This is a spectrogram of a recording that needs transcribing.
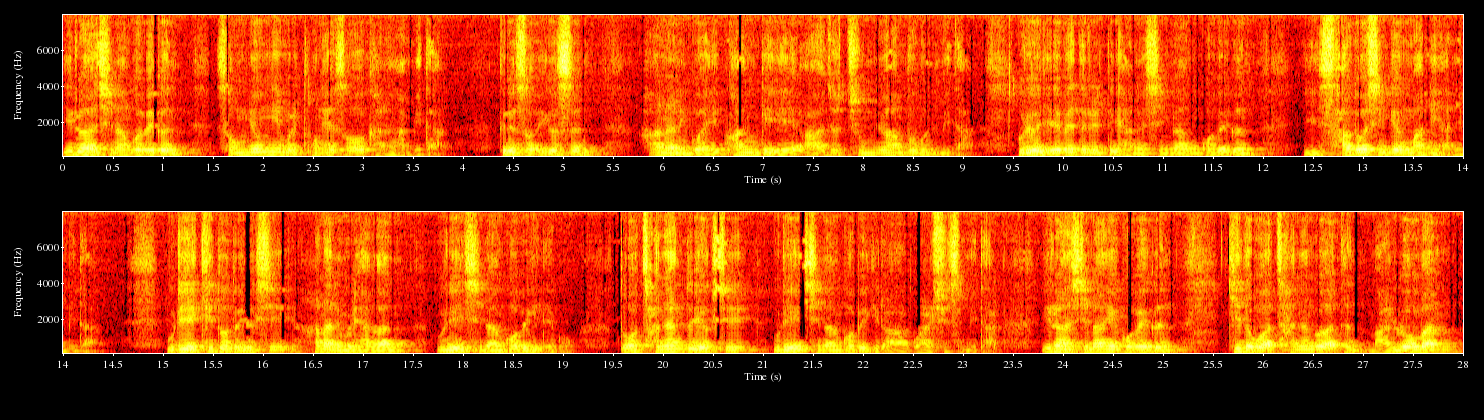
이러한 신앙 고백은 성령님을 통해서 가능합니다. 그래서 이것은 하나님과의 관계의 아주 중요한 부분입니다. 우리가 예배 드릴 때 하는 신앙 고백은 이 사도신경만이 아닙니다. 우리의 기도도 역시 하나님을 향한 우리의 신앙 고백이 되고 또 찬양도 역시 우리의 신앙 고백이라고 할 수 있습니다. 이러한 신앙의 고백은 기도와 찬양과 같은 말로만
